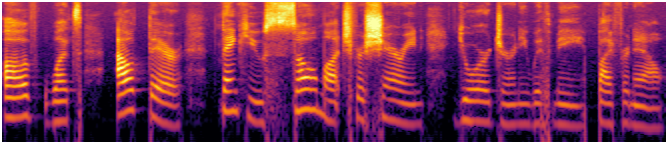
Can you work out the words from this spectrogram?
of what's out there. Thank you so much for sharing your journey with me. Bye for now.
